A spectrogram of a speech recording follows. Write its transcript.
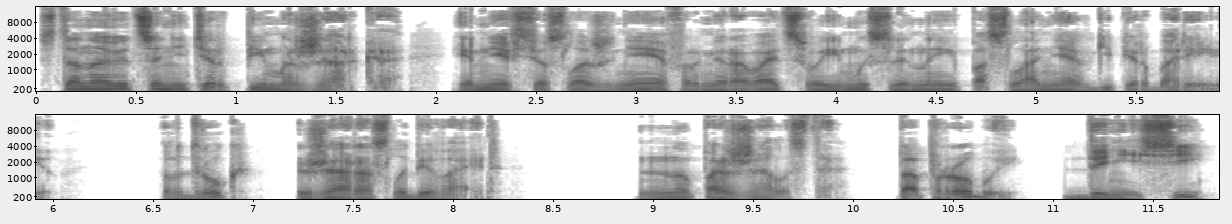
Становится нетерпимо жарко, и мне все сложнее формировать свои мысленные послания в Гиперборею. Вдруг жар ослабевает. «Ну, пожалуйста, попробуй, донеси». —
